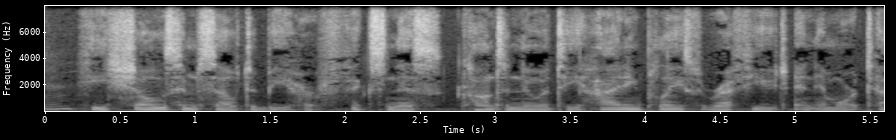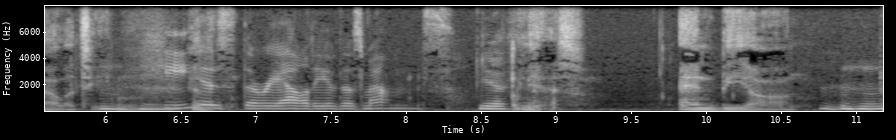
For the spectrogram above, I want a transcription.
Mm-hmm. He shows himself to be her fixedness, continuity, hiding place, refuge, and immortality. Mm-hmm. He is the reality of those mountains. Yes. Yes. And beyond. Mm-hmm.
